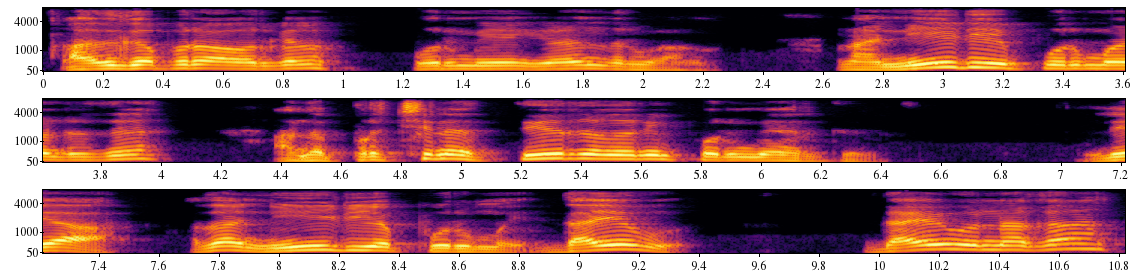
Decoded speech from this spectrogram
அதுக்கப்புறம் அவர்கள் பொறுமையை இழந்துருவாங்க. ஆனால் நீடிய பொறுமைன்றது அந்த பிரச்சனை தீர்ற வரையும் பொறுமையாக இருக்குது. இல்லையா? அதான் நீடிய பொறுமை. தயவு. தயவுனாக்கா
